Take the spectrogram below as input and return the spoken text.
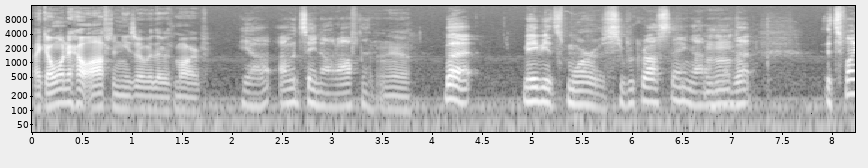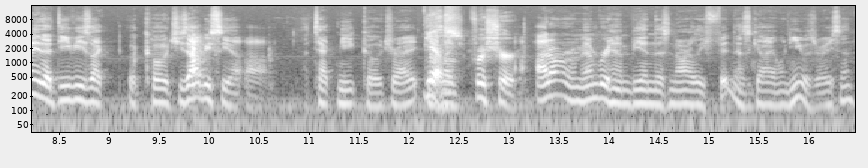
Like I wonder how often he's over there with Marv. Yeah, I would say not often. Yeah. But maybe it's more of a supercross thing. I don't know. Mhm. But it's funny that DV's like a coach. He's obviously a, a, a technique coach, right? Yes, like, for sure. I don't remember him being this gnarly fitness guy when he was racing.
